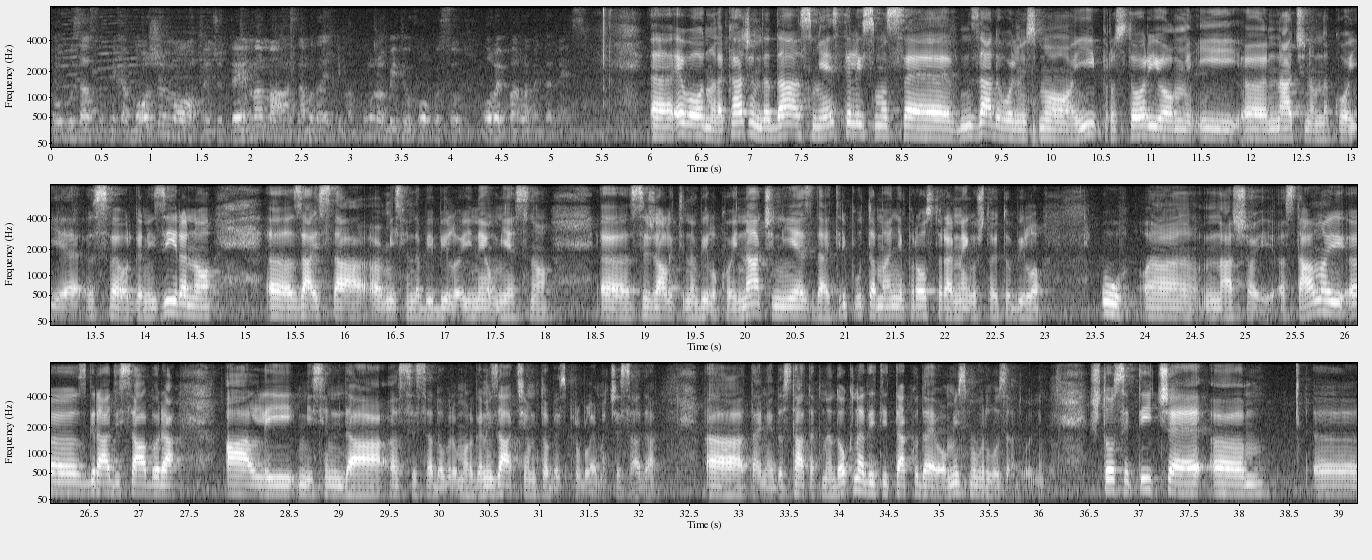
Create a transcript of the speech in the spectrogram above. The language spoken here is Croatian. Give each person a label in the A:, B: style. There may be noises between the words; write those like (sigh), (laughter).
A: klubu zastupnika Možemo među temama, a znamo da ih ima puno, biti u fokusu ove parlamentarne jeseni?
B: E, Evo odmah da kažem da da, smjestili smo se, zadovoljni smo i prostorijom i e, načinom na koji je sve organizirano. E, Zaista mislim da bi bilo i neumjesno se žaliti na bilo koji način. Jest da je tri puta manje prostora nego što je to bilo u e, našoj stalnoj e, zgradi Sabora, ali mislim da se sa dobrom organizacijom to bez problema će sada e, taj nedostatak nadoknaditi, tako da evo, mi smo vrlo zadovoljni. Što se tiče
